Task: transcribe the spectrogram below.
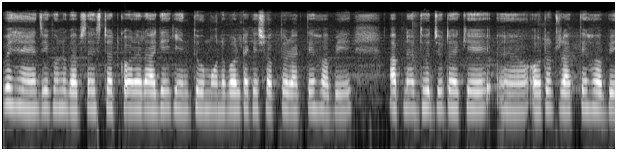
তবে হ্যাঁ যে কোনো ব্যবসা স্টার্ট করার আগে কিন্তু মনোবলটাকে শক্ত রাখতে হবে। আপনার ধৈর্যটাকে অটুট রাখতে হবে।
